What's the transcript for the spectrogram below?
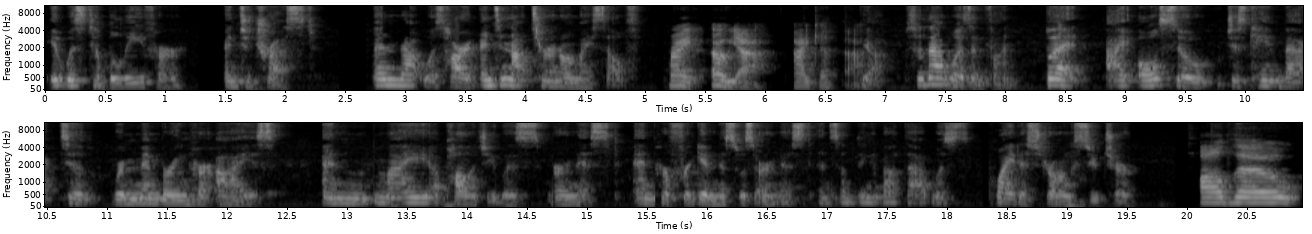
it was to believe her and to trust. And that was hard and to not turn on myself. Right. Oh, yeah. I get that. Yeah. So that wasn't fun. But I also just came back to remembering her eyes. And my apology was earnest, and her forgiveness was earnest. And something about that was quite a strong suture. Although,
